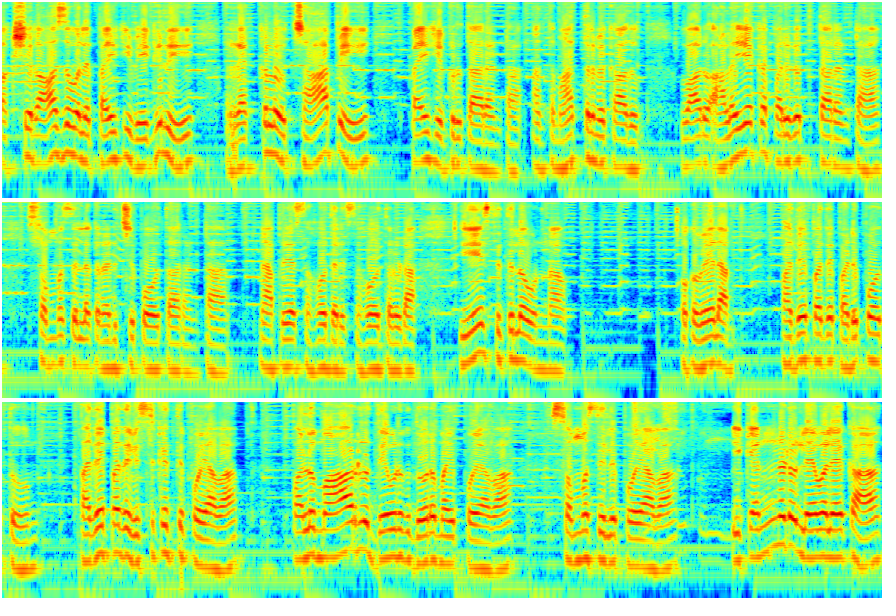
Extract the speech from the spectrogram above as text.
పక్షిరాజు వలె పైకి ఎగిరి రెక్కలు చాపి పైకి ఎగురుతారంట. అంత మాత్రమే కాదు వారు అలయక పరిగెత్తుతారంట సొమ్మసిల్లకు నడిచిపోతారంట. నా ప్రియ సహోదరి సహోదరుడా ఏ స్థితిలో ఉన్నావు ఒకవేళ పదే పదే పడిపోతూ పదే పదే విసుకెత్తిపోయావా? పలుమార్లు దేవునికి దూరం అయిపోయావా సొమ్మసిల్లిపోయావా? ఇకెన్నడూ లేవలేక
